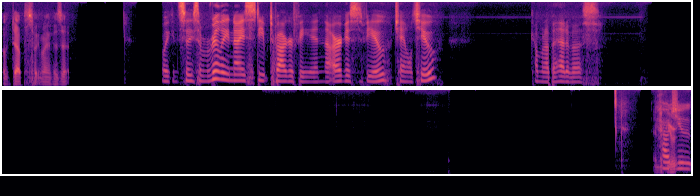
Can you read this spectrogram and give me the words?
of depths we might visit. We can see some really nice steep topography in the Argus view, channel two, coming up ahead of us. How would you're-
